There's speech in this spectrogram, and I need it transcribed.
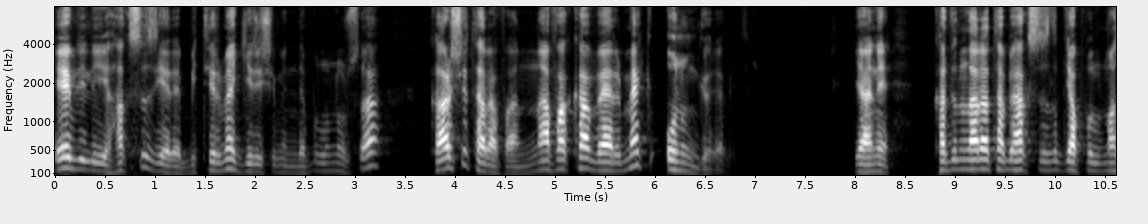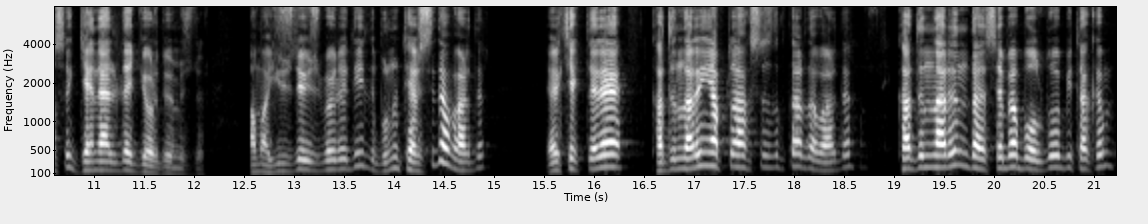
evliliği haksız yere bitirme girişiminde bulunursa karşı tarafa nafaka vermek onun görevidir. Yani kadınlara tabi haksızlık yapılması genelde gördüğümüzdür. Ama yüzde yüz böyle değildir. Bunun tersi de vardır. Erkeklere kadınların yaptığı haksızlıklar da vardır. Kadınların da sebep olduğu bir takım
